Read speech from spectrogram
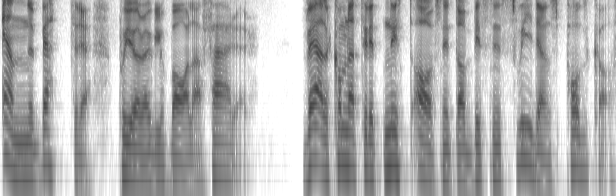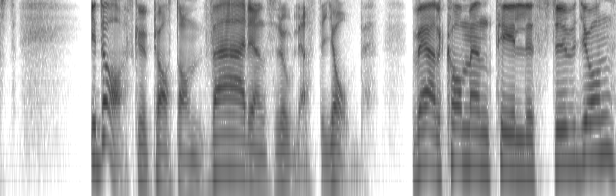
ännu bättre på att göra globala affärer. Välkomna till ett nytt avsnitt av Business Swedens podcast. Idag ska vi prata om världens roligaste jobb. Välkommen till studion,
